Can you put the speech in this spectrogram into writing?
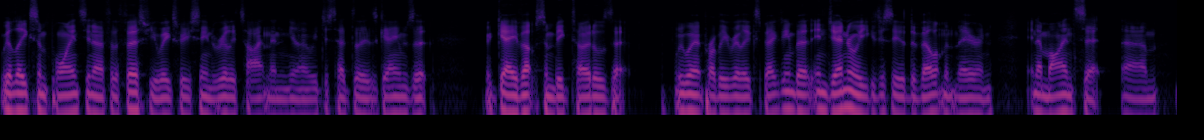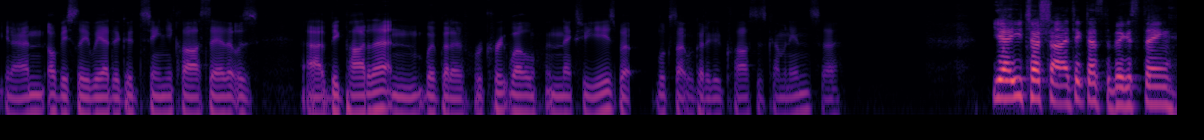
we leaked some points. You know for the first few weeks we seemed really tight. And then you know we just had those games that we gave up some big totals that we weren't probably really expecting. But in general you could just see the development there and in a mindset. Um, you know and obviously we had a good senior class there that was uh, a big part of that. And we've got to recruit well in the next few years, but looks like we've got a good classes coming in. So. Yeah, you touched on. I think that's the biggest thing.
